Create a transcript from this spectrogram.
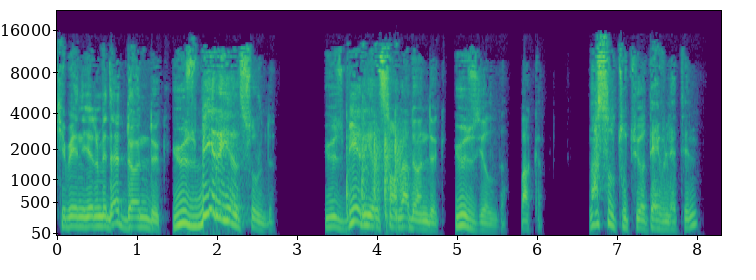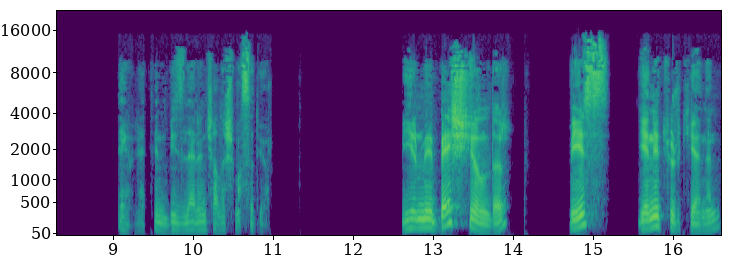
2020'de döndük. 101 yıl sürdü. 101 yıl sonra döndük. 100 yıldı. Bakın nasıl tutuyor devletin? Devletin bizlerin çalışması diyor. 25 yıldır biz yeni Türkiye'nin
